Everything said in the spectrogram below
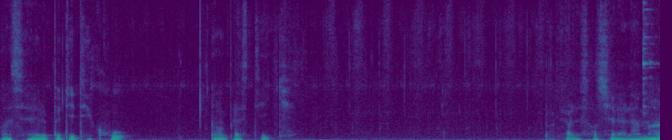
On va serrer le petit écrou en plastique l'essentiel à la main.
